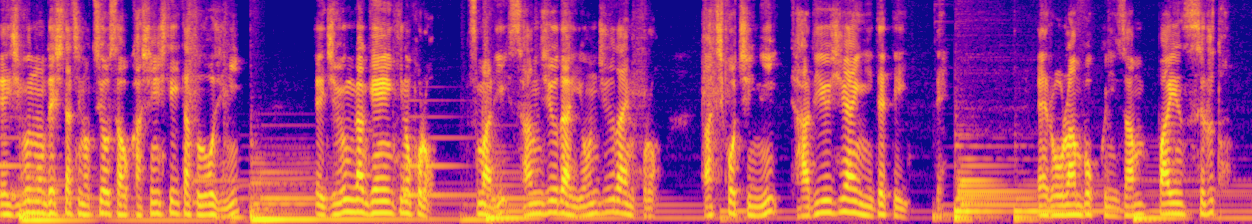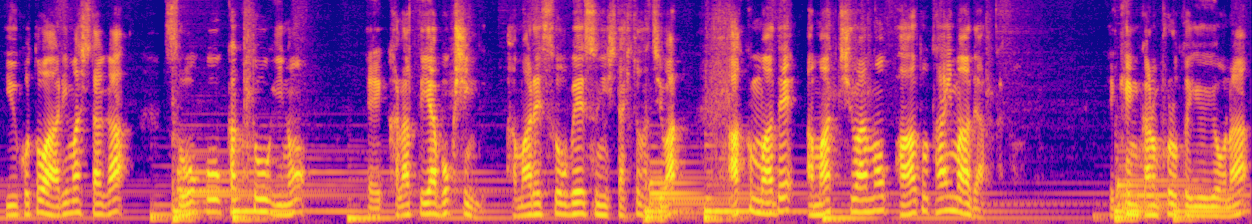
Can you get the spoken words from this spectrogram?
え自分の弟子たちの強さを過信していたと同時に、え自分が現役の頃、つまり30代、40代の頃、あちこちに他流試合に出ていって、えローランボックに惨敗するということはありましたが、総合格闘技のえ空手やボクシング、アマレスをベースにした人たちはあくまでアマチュアのパートタイマーであったと。喧嘩のプロというような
